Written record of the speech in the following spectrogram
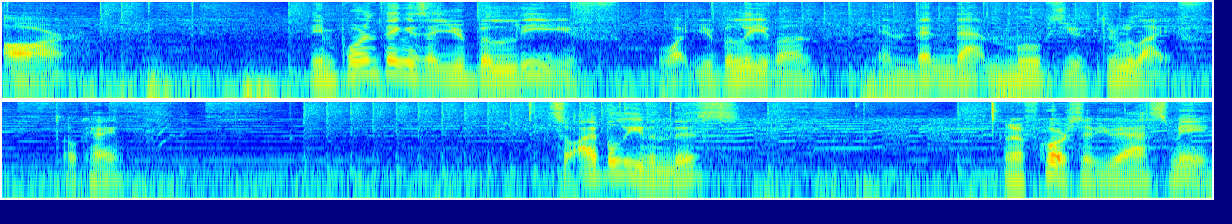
are. The important thing is that you believe what you believe on, and then that moves you through life. Okay? So I believe in this. And of course, if you ask me,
